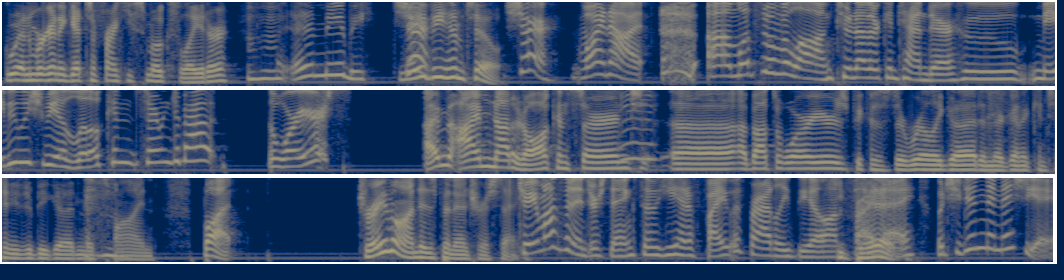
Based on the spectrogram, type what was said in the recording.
when we're gonna get to Frankie Smokes later, eh, maybe Mm-hmm. Sure. maybe him too. Sure, why not? Um, let's move along to another contender who maybe we should be a little concerned about the Warriors. I'm I'm not at all concerned Mm. uh, about the Warriors because they're really good and they're going to continue to be good and it's Mm-hmm. fine. But Draymond has been interesting. Draymond's been interesting. So he had a fight with Bradley Beal on He did. Friday, which he didn't initiate.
